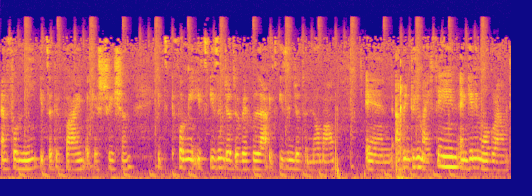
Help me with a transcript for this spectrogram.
and for me, it's a divine orchestration. It for me, it isn't just a regular, it isn't just a normal, and I've been doing my thing and gaining more ground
